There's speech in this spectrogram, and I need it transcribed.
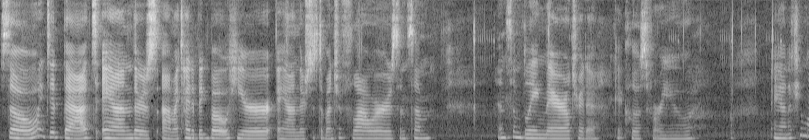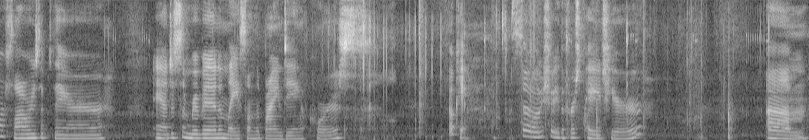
So I did that, and there's um, I tied a big bow here, and there's just a bunch of flowers and some and some bling there. I'll try to get close for you, and a few more flowers up there, and just some ribbon and lace on the binding, of course. Okay. So I'll show you the first page here. Um,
